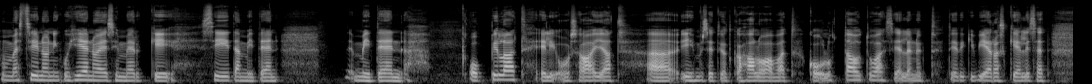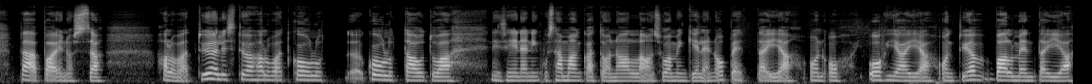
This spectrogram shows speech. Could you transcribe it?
mun mielestä siinä on niin kuin hieno esimerkki siitä, miten, miten oppilaat eli osaajat, ää, ihmiset, jotka haluavat kouluttautua, siellä nyt tietenkin vieraskieliset pääpainossa, haluavat työllistyä, haluavat koulut, kouluttautua, niin siinä niin kuin saman katon alla on suomen kielen opettajia, on ohjaajia, on työvalmentajia,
